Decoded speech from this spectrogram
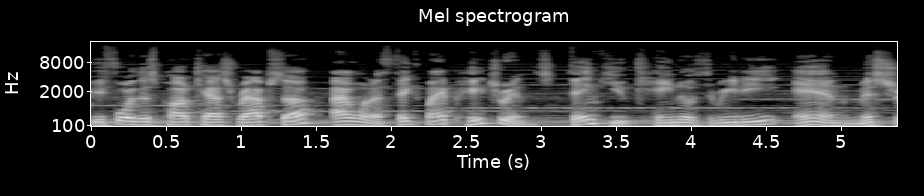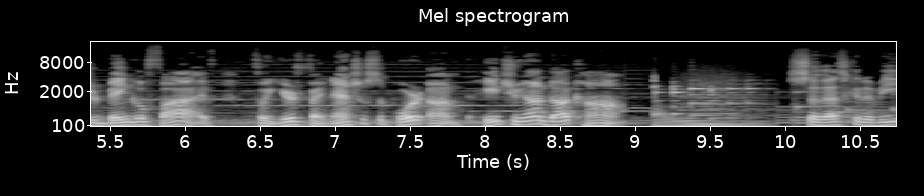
Before this podcast wraps up, I want to thank my patrons. Thank you, Kano3D and Mr. Bengal 5 for your financial support on patreon.com. So that's going to be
